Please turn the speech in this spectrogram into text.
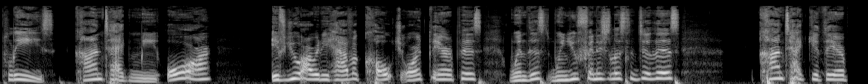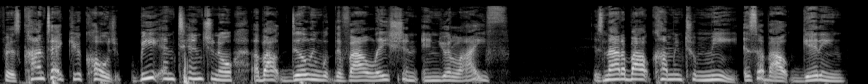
Please contact me. Or if you already have a coach or a therapist when this when you finish listening to this contact your therapist. Contact your coach. Be intentional about dealing with the violation in your life. It's not about coming to me. It's about getting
